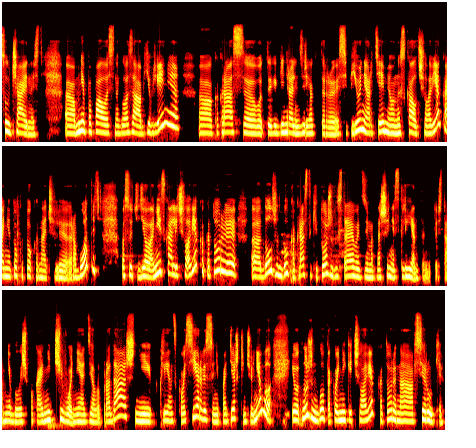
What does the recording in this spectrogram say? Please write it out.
случайность. А, мне попалось на глаза объявление, а, как раз э, вот генеральный директор Сипьюни Артемий, он искал человека, они только-только начали работать, по сути дела, они искали человека, который э, должен был как раз-таки тоже выстраивать взаимоотношения с клиентами, то есть там не было еще пока ничего, ни отдела продаж, ни клиентского сервиса, ни поддержки, ничего не было, и вот нужен был такой некий человек, который на все руки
